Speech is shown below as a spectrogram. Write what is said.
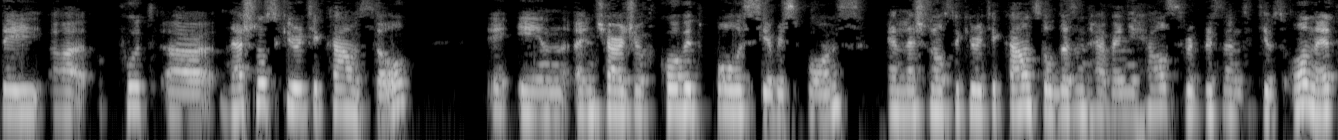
they uh, put uh, National Security Council in in charge of COVID policy response, and National Security Council doesn't have any health representatives on it,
